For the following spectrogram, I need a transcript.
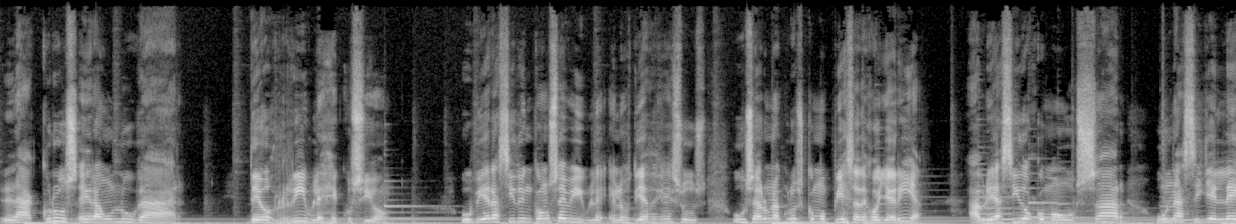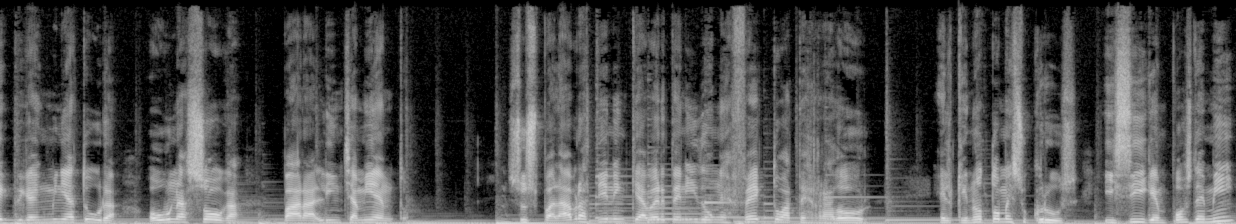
La cruz era un lugar de horrible ejecución hubiera sido inconcebible en los días de Jesús usar una cruz como pieza de joyería. Habría sido como usar una silla eléctrica en miniatura o una soga para linchamiento. Sus palabras tienen que haber tenido un efecto aterrador. El que no tome su cruz y sigue en pos de mí,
